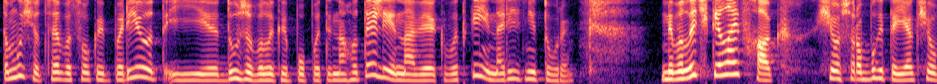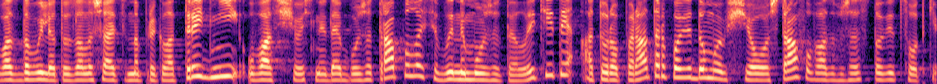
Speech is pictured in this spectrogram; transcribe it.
Тому що це високий період і дуже великий попит і на готелі, і на авіаквитки, і на різні тури. Невеличкий лайфхак. Що ж робити, якщо у вас до вильоту залишається, наприклад, три дні, у вас щось, не дай Боже, трапилось, ви не можете летіти, а туроператор повідомив, що штраф у вас вже 100%.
